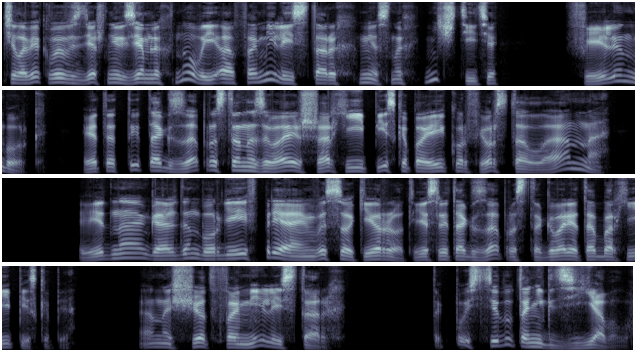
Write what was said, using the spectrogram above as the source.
Человек вы в здешних землях новый, а фамилий старых местных не чтите. Филенбург, это ты так запросто называешь архиепископа и корферста Ланна? Видно, Гальденбурги и впрямь высокий род, если так запросто говорят об архиепископе. А насчет фамилий старых, так пусть идут они к дьяволу.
